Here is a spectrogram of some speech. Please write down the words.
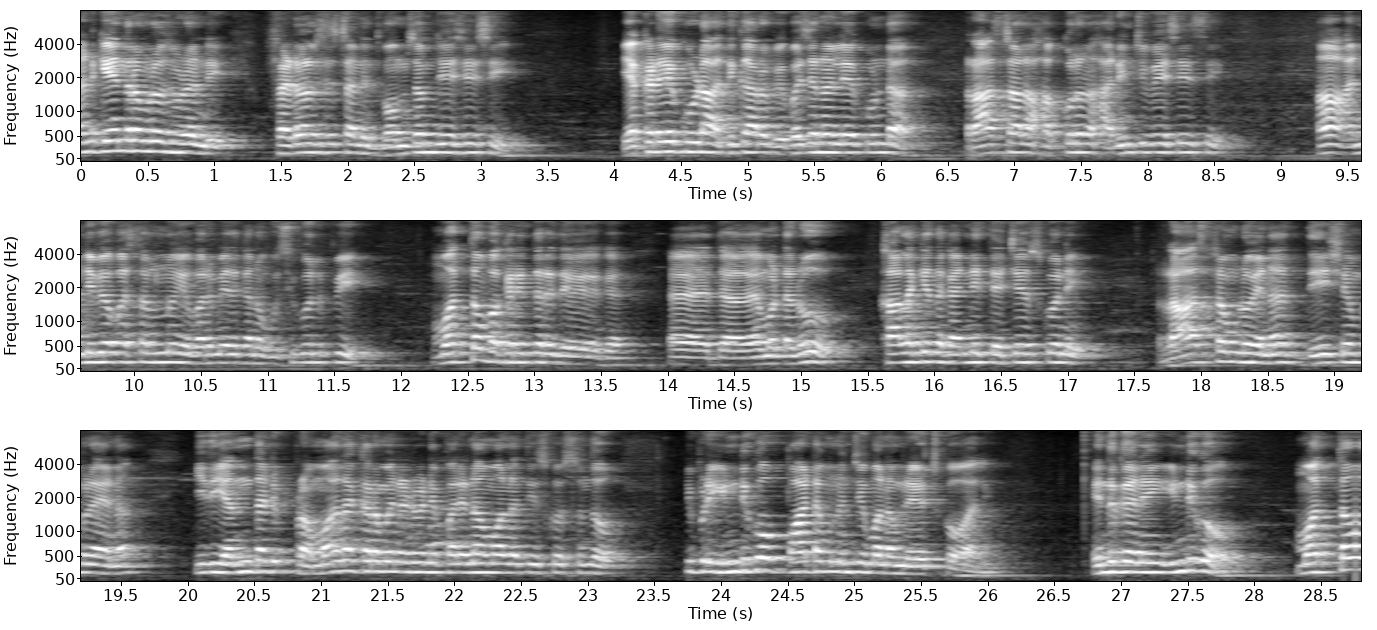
అండ్ కేంద్రంలో చూడండి ఫెడరల్ సిస్టాన్ని ధ్వంసం చేసేసి ఎక్కడే కూడా అధికార విభజన లేకుండా రాష్ట్రాల హక్కులను హరించి వేసేసి అన్ని వ్యవస్థలను ఎవరి మీద కన్నా ఉసిగొల్పి మొత్తం ఒకరిద్దరి ఏమంటారు కాళ్ళ కిందకి అన్నీ తెచ్చేసుకొని రాష్ట్రంలో అయినా దేశంలో అయినా ఇది ఎంతటి ప్రమాదకరమైనటువంటి పరిణామాలను తీసుకొస్తుందో ఇప్పుడు ఇండిగో పాఠం నుంచి మనం నేర్చుకోవాలి. ఎందుకని? ఇండిగో మొత్తం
